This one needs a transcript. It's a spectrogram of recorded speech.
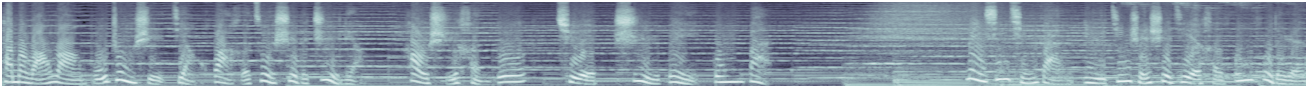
他们往往不重视讲话和做事的质量，耗时很多，却事倍功半。内心情感与精神世界很丰富的人，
